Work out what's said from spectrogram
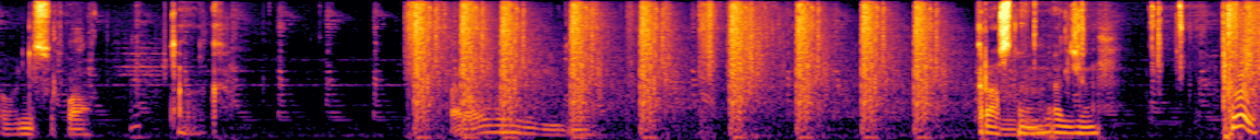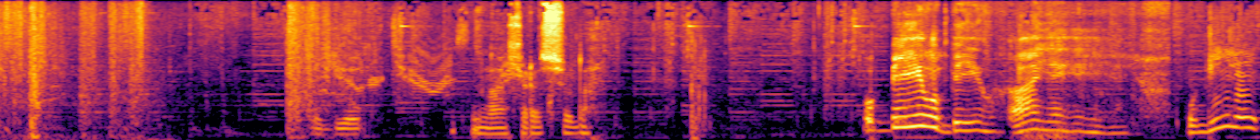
Вниз упал. Так. Второго не видел. Красный Мгм. один. Ой, Убил. нахер отсюда. Убил, убил. Ай-яй-яй-яй. Убили.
